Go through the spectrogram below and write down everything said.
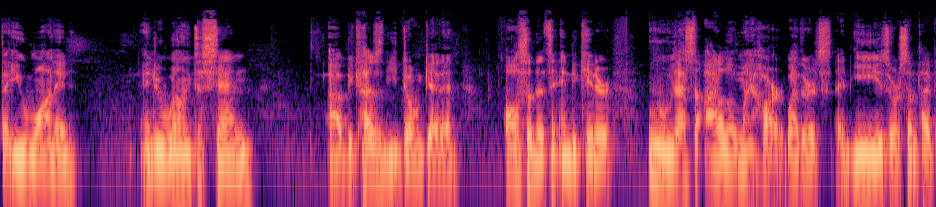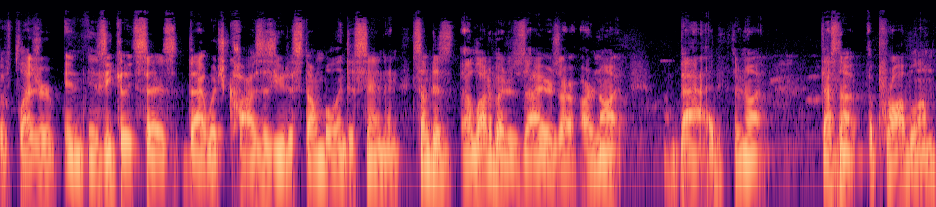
that you wanted, and you're willing to sin uh, because you don't get it, also that's an indicator. Ooh, that's the idol of my heart. Whether it's an ease or some type of pleasure. In Ezekiel, it says that which causes you to stumble into sin. And some, des- a lot of our desires are are not bad. They're not. That's not a problem.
